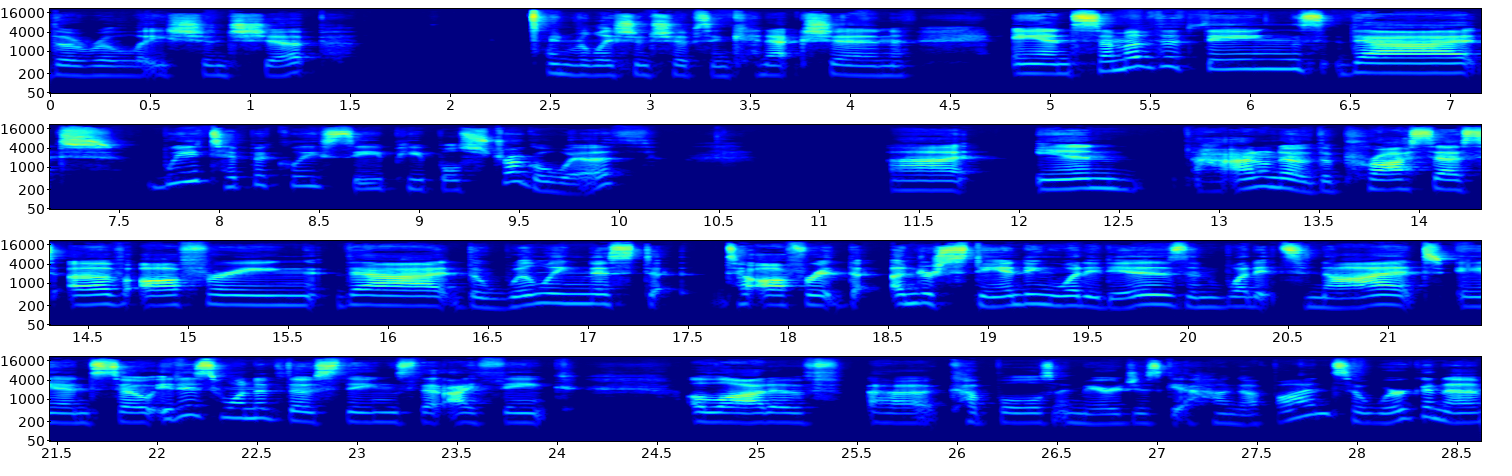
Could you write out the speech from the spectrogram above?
the relationship in relationships and connection and some of the things that we typically see people struggle with uh, in I don't know, the process of offering that, the willingness to, to offer it, the understanding what it is and what it's not. And so it is one of those things that I think a lot of uh, couples and marriages get hung up on. So we're going to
